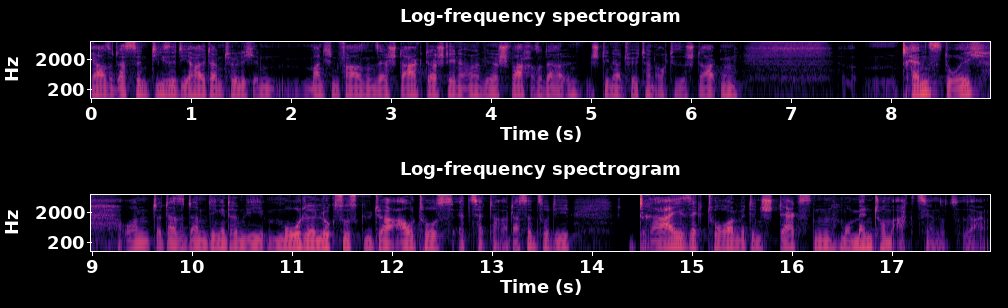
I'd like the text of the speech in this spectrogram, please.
Ja, also das sind diese, die halt natürlich in manchen Phasen sehr stark da stehen, in anderen wieder schwach. Also da stehen natürlich dann auch diese starken äh, Trends durch. Und da sind dann Dinge drin wie Mode, Luxusgüter, Autos etc. Das sind so die drei Sektoren mit den stärksten Momentum-Aktien sozusagen.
